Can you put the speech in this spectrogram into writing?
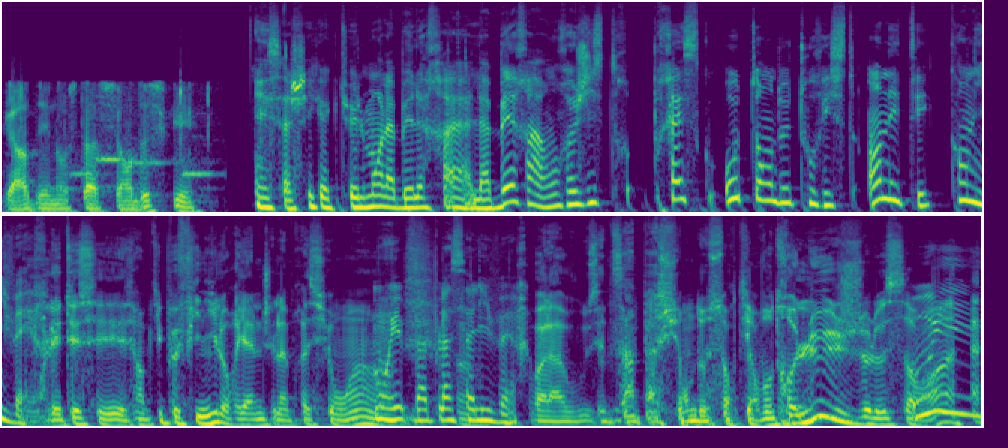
garder nos stations de ski. Et sachez qu'actuellement, la, la Berra enregistre presque autant de touristes en été qu'en hiver. L'été, c'est un petit peu fini, Lauriane, j'ai l'impression. Hein. Oui, bah, place à l'hiver. Voilà, vous êtes impatient de sortir votre luge, je le sens. Oui, hein.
